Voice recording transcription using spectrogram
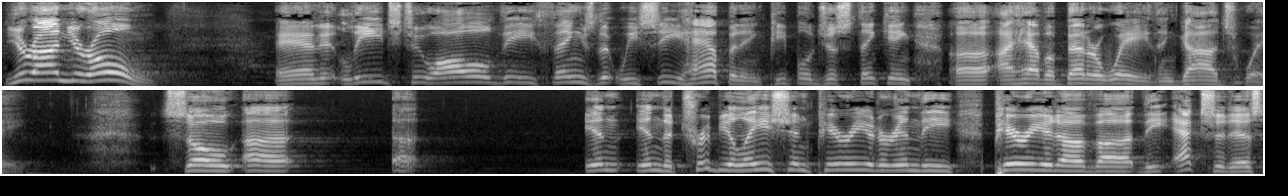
you're on your own. And it leads to all the things that we see happening. People just thinking, uh, I have a better way than God's way. So, uh, uh in, in the tribulation period or in the period of uh, the Exodus,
